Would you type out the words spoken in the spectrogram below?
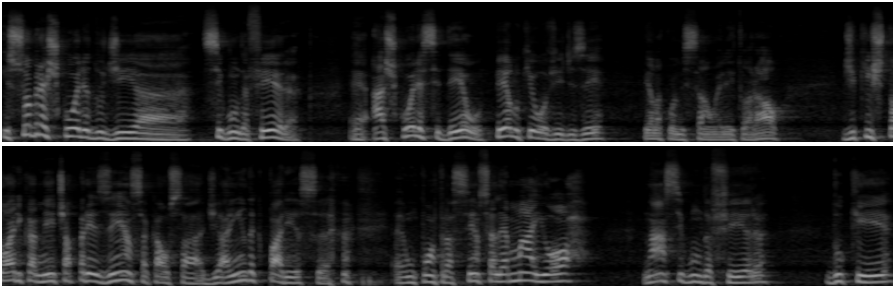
e sobre a escolha do dia segunda-feira, é, a escolha se deu, pelo que eu ouvi dizer, pela comissão eleitoral, de que historicamente a presença calçade, ainda que pareça é, um contrassenso, ela é maior na segunda-feira do que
